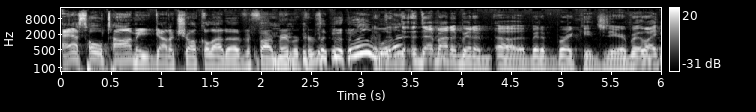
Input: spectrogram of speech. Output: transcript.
asshole Tommy got a chuckle out of it if I remember. correctly. what? Th- th- that might have been a, uh, a bit of breakage there, but like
